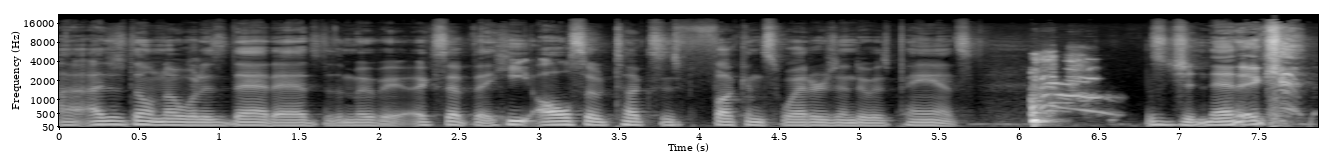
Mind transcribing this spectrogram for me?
I, I just don't know what his dad adds to the movie, except that he also tucks his fucking sweaters into his pants. it's genetic.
